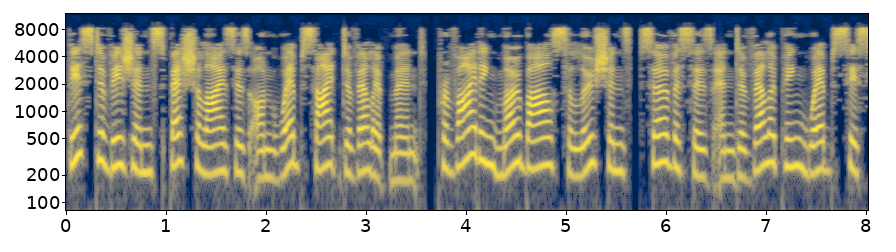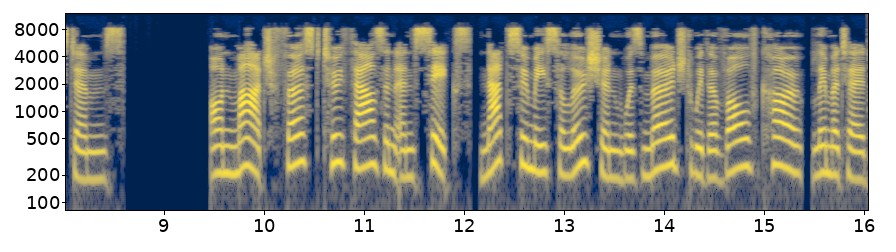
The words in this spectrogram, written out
This division specializes on website development, providing mobile solutions, services and developing web systems. On March 1, 2006, Natsume Solution was merged with Evolve Co., Ltd.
